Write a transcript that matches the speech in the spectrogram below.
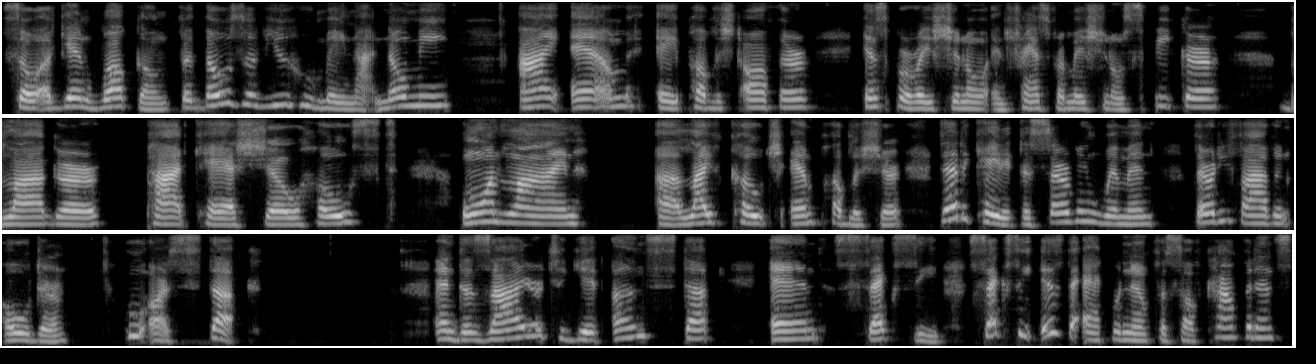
So, again, welcome. For those of you who may not know me, I am a published author, inspirational and transformational speaker, blogger, podcast show host, online uh, life coach and publisher dedicated to serving women 35 and older who are stuck and desire to get unstuck and sexy. Sexy is the acronym for self confidence,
